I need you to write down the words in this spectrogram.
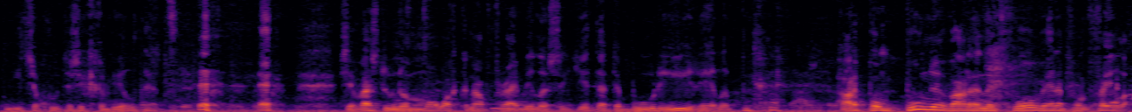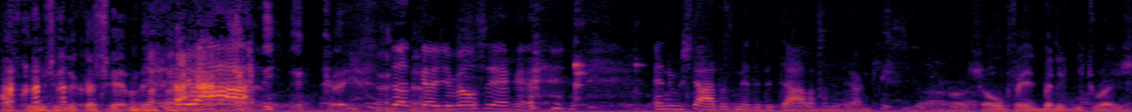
niet zo goed als ik gewild had. Ze was toen een mollig knap vrijwilligertje dat de boeren hier hielp. Haar pompoenen waren het voorwerp van veel afgunst in de kazerne. Ja, dat kan je wel zeggen. En hoe staat het met het betalen van de drankjes? Nou, Zo'n vent ben ik niet, Grace.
